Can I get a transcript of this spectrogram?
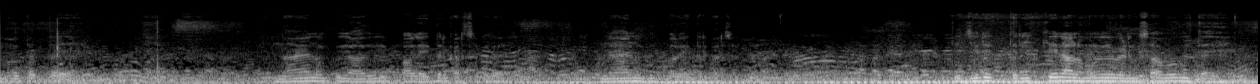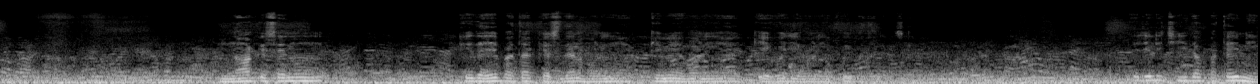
ਮੌਤ ਤੱਕ ਤੈਅ ਹੈ। ਨਾ ਇਹਨੂੰ ਕੋਈ ਆਦਮੀ ਪਾਲੇ ਇੱਧਰ ਕਰ ਸਕਦਾ ਨਾ ਇਹਨੂੰ ਕੋਈ ਪਾਲੇ ਇੱਧਰ ਕਰ ਸਕਦਾ ਤੇ ਜਿਹੜੇ ਤਰੀਕੇ ਨਾਲ ਹੋਵੇ ਮੈਡਮ ਸਾਹਿਬ, ਉਹ ਵੀ ਤੈਅ ਹੈ। ਨਾ ਕਿਸੇ ਨੂੰ ਇਹਦਾ ਇਹ ਪਤਾ ਕਿਸ ਦਿਨ ਹੋਣੀ ਹੈ, ਕਿਵੇਂ ਹੋਣੀ ਹੈ, ਕਿਹੋ ਜੀ ਹੋਣੀ ਹੈ, ਕੋਈ ਪਤਾ ਨਹੀਂ ਕਿਸੇ ਤੇ ਜਿਹੜੀ ਚੀਜ਼ ਦਾ ਪਤਾ ਹੀ ਨਹੀਂ,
